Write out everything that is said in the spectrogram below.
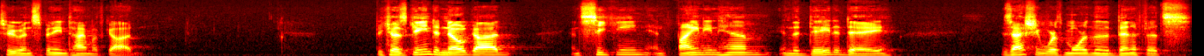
to and spending time with God. Because getting to know God and seeking and finding Him in the day to day is actually worth more than the benefits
